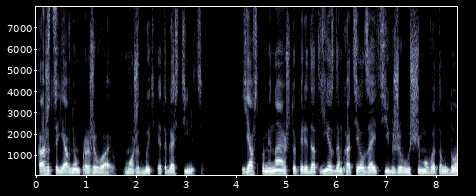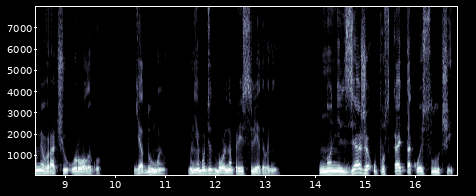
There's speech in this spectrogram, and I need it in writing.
Кажется, я в нем проживаю. Может быть, это гостиница. Я вспоминаю, что перед отъездом хотел зайти к живущему в этом доме врачу-урологу. Я думаю, мне будет больно при исследовании. Но нельзя же упускать такой случай.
